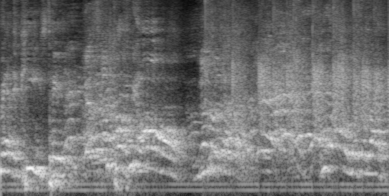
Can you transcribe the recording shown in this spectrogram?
You're at the keys table. Because we all look alike. We all look alike.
